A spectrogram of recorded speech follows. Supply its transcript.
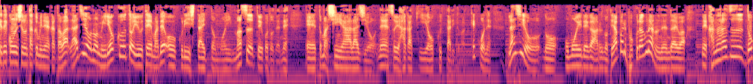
けで今週の匠の館はラジオの魅力というテーマでお送りしたいと思います。ということでね、えっ、ー、とまあ深夜ラジオね、そういうハガキを送ったりとか、結構ね、ラジオの思い出があるので、やっぱり僕らぐらいの年代はね、必ずど、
